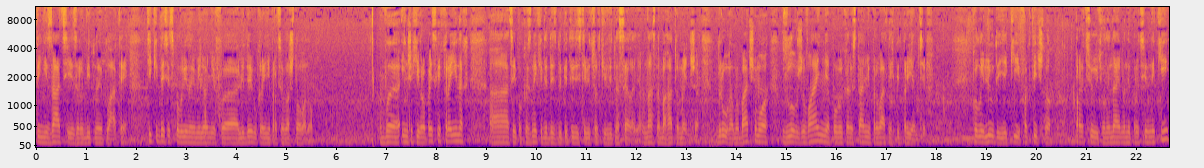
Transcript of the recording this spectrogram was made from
тинізації заробітної плати. Тільки 10,5 мільйонів е, людей в Україні працевлаштовано. В інших європейських країнах цей показник іде десь до 50% від населення. У нас набагато менше. Друга, ми бачимо зловживання по використанню приватних підприємців, коли люди, які фактично працюють, вони наймані працівники,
